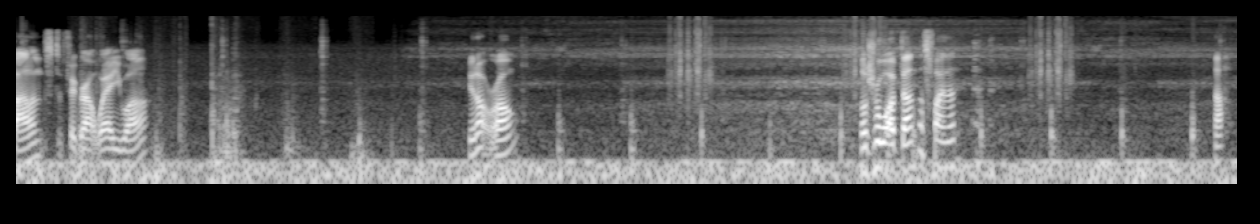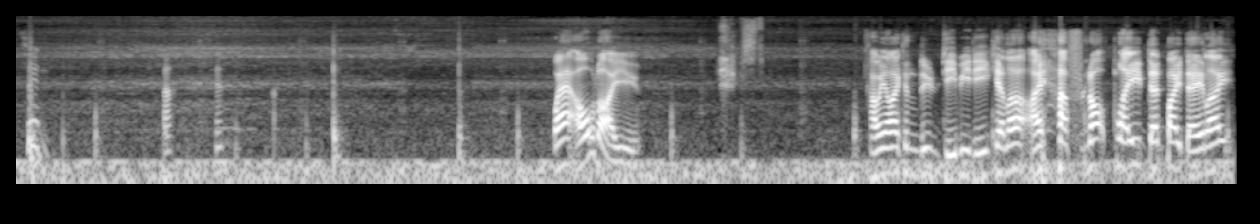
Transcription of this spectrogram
balance to figure out where you are. You're not wrong. Not sure what I've done. That's fine then. Nothing. Nothing. Where old are you? How many I can do DBD killer? I have not played Dead by Daylight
